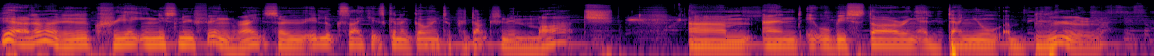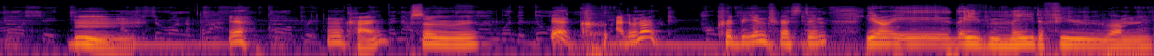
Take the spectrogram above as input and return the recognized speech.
yeah, I don't know. They're creating this new thing, right? So it looks like it's going to go into production in March. Um, and it will be starring a Daniel Bruhl. Hmm. Yeah. Okay. So, yeah, I don't know. Could be interesting. You know, they've made a few, um,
